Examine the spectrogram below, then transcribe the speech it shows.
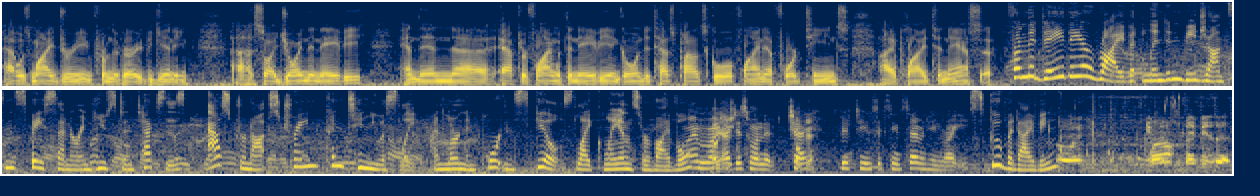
That was my dream from the very beginning. Uh, so I joined the Navy, and then uh, after flying with the Navy and going to test pilot school, flying F-14s, I applied to NASA. From the day they arrive at Lyndon B. Johnson Space Center in Houston, Texas, astronauts train continuously and learn important skills like land survival. I'm, i just want to check okay. 15, 16, 17 right. Scuba diving. Well, maybe the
